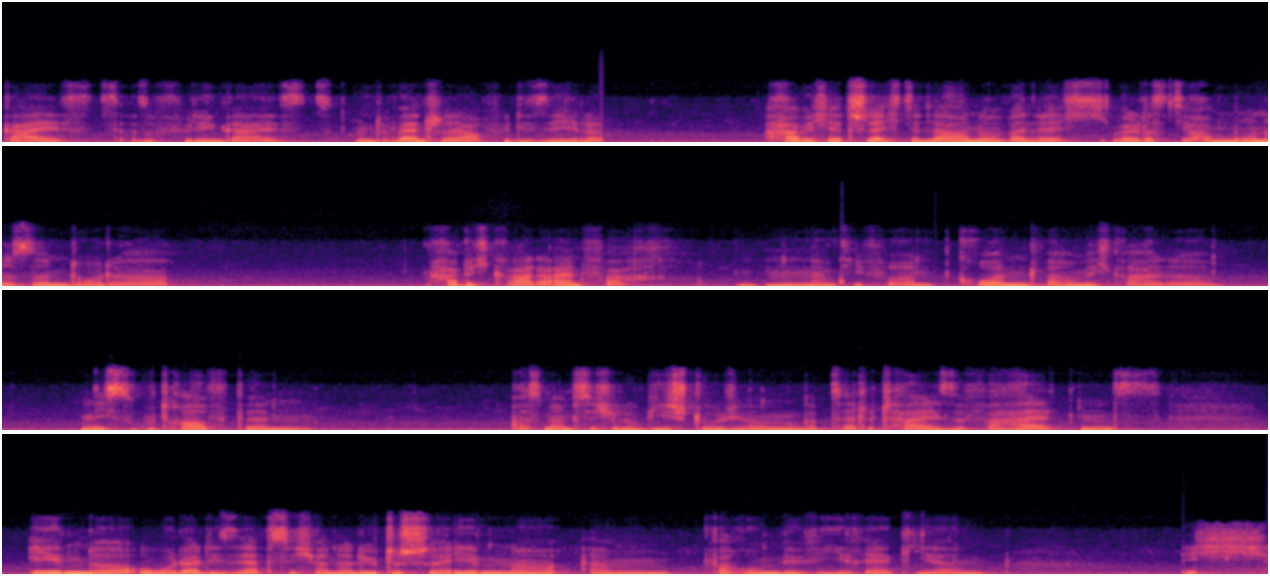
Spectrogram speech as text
Geist, also für den Geist und eventuell auch für die Seele. Habe ich jetzt schlechte Laune, weil ich, weil das die Hormone sind oder habe ich gerade einfach einen tieferen Grund, warum ich gerade nicht so gut drauf bin. Aus meinem Psychologiestudium gibt es ja total diese Verhaltensebene oder die sehr psychoanalytische Ebene, ähm, warum wir wie reagieren. Ich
